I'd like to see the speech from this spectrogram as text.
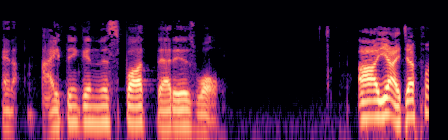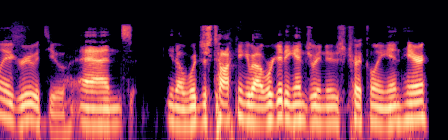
And I think in this spot, that is Wall. Uh, yeah, I definitely agree with you. And, you know, we're just talking about, we're getting injury news trickling in here.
